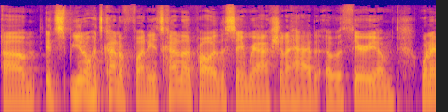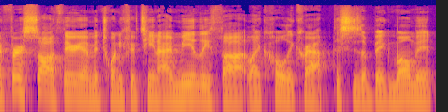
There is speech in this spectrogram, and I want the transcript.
um, it's you know it's kind of funny. It's kind of probably the same reaction I had of Ethereum when I first saw Ethereum in 2015. I immediately thought like, "Holy crap, this is a big moment."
